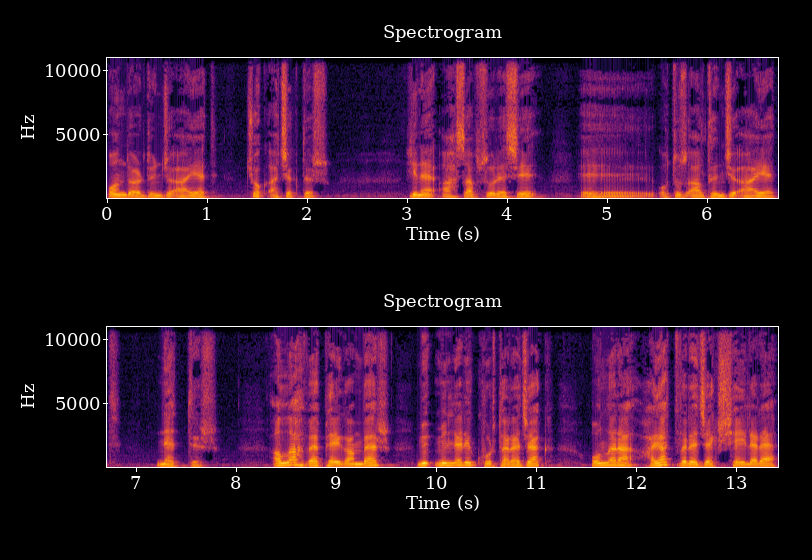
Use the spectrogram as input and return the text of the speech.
14. ayet çok açıktır. Yine Ahzab suresi 36. ayet nettir. Allah ve peygamber müminleri kurtaracak, onlara hayat verecek şeylere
